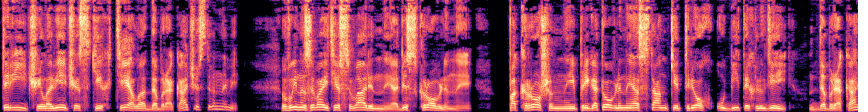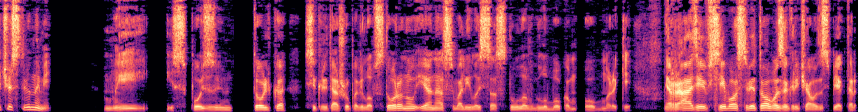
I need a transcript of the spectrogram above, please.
три человеческих тела доброкачественными? Вы называете сваренные, обескровленные, покрошенные, приготовленные останки трех убитых людей доброкачественными? Мы используем только секретаршу повело в сторону, и она свалилась со стула в глубоком обмороке. «Ради всего святого!» — закричал инспектор.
